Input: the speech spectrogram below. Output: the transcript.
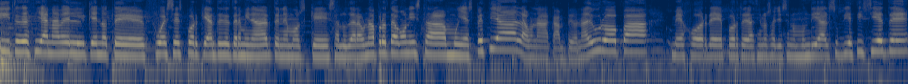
Y te decía, Anabel, que no te fueses porque antes de terminar tenemos que saludar a una protagonista muy especial, a una campeona de Europa, mejor eh, portera hace unos años en un Mundial Sub-17,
